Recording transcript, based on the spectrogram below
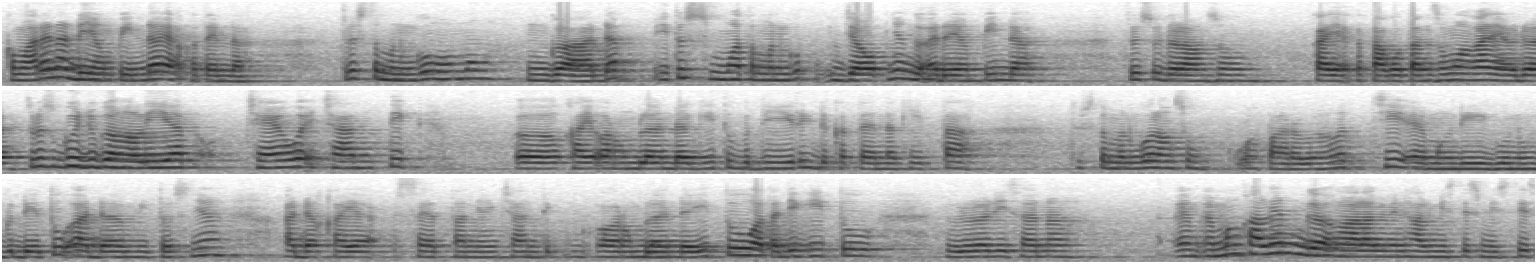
Kemarin ada yang pindah ya ke tenda. Terus temen gue ngomong nggak ada. Itu semua temen gue jawabnya nggak ada yang pindah. Terus udah langsung kayak ketakutan semua kan ya udah. Terus gue juga ngeliat cewek cantik uh, kayak orang Belanda gitu berdiri deket tenda kita. Terus temen gue langsung wah parah banget Ci. Emang di Gunung Gede tuh ada mitosnya ada kayak setan yang cantik orang Belanda itu kata dia gitu udahlah di sana. Em emang kalian nggak ngalamin hal mistis-mistis?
